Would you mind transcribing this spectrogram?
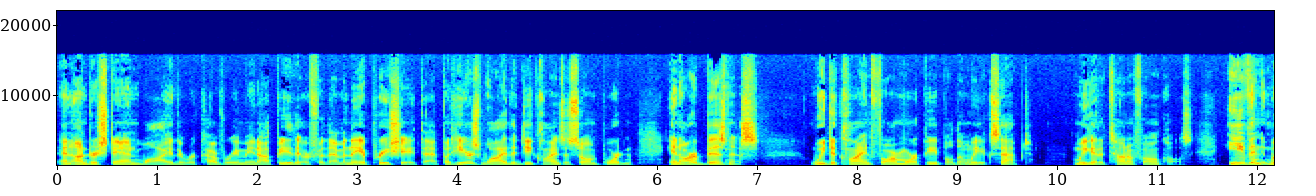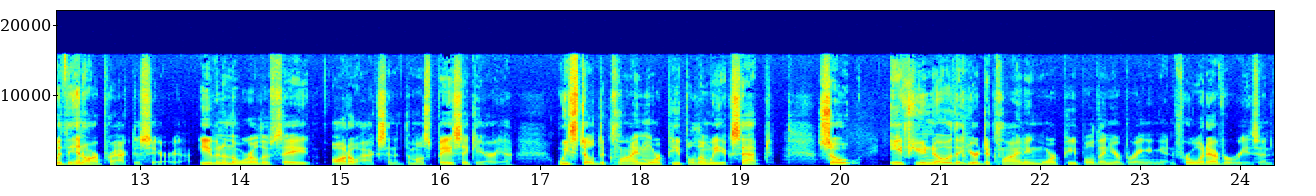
and understand why the recovery may not be there for them. And they appreciate that. But here's why the declines are so important. In our business, we decline far more people than we accept. We get a ton of phone calls, even within our practice area, even in the world of, say, auto accident, the most basic area, we still decline more people than we accept. So if you know that you're declining more people than you're bringing in for whatever reason,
